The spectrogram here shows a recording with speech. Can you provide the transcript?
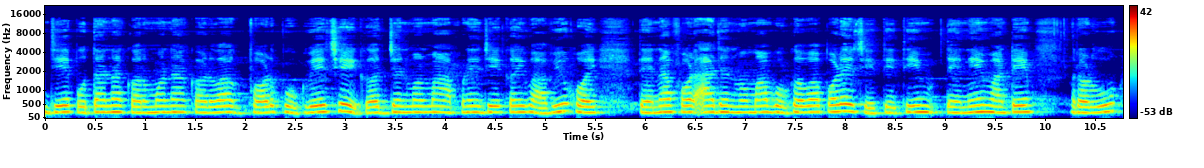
જે પોતાના કર્મના કડવા ફળ ભોગવે છે. ગત જન્મમાં આપણે જે કંઈ વાવ્યું હોય, તેના ફળ આ જન્મમાં ભોગવવા પડે છે. તેથી તેને માટે રડવું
